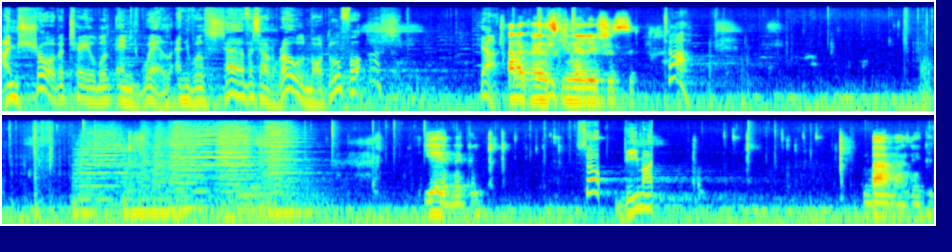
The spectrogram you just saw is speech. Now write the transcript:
I'm sure the tale will end well and will serve as a role model for us. Yeah. A na koniec zginęli wszyscy. Ta. Yeah, nigga. So, Be my. Baba, nigga.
